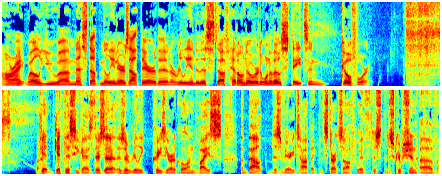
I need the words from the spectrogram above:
All right. Well, you uh, messed up millionaires out there that are really into this stuff. Head on over to one of those states and go for it. Get get this, you guys. There's a there's a really crazy article on Vice about this very topic that starts off with just the description of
